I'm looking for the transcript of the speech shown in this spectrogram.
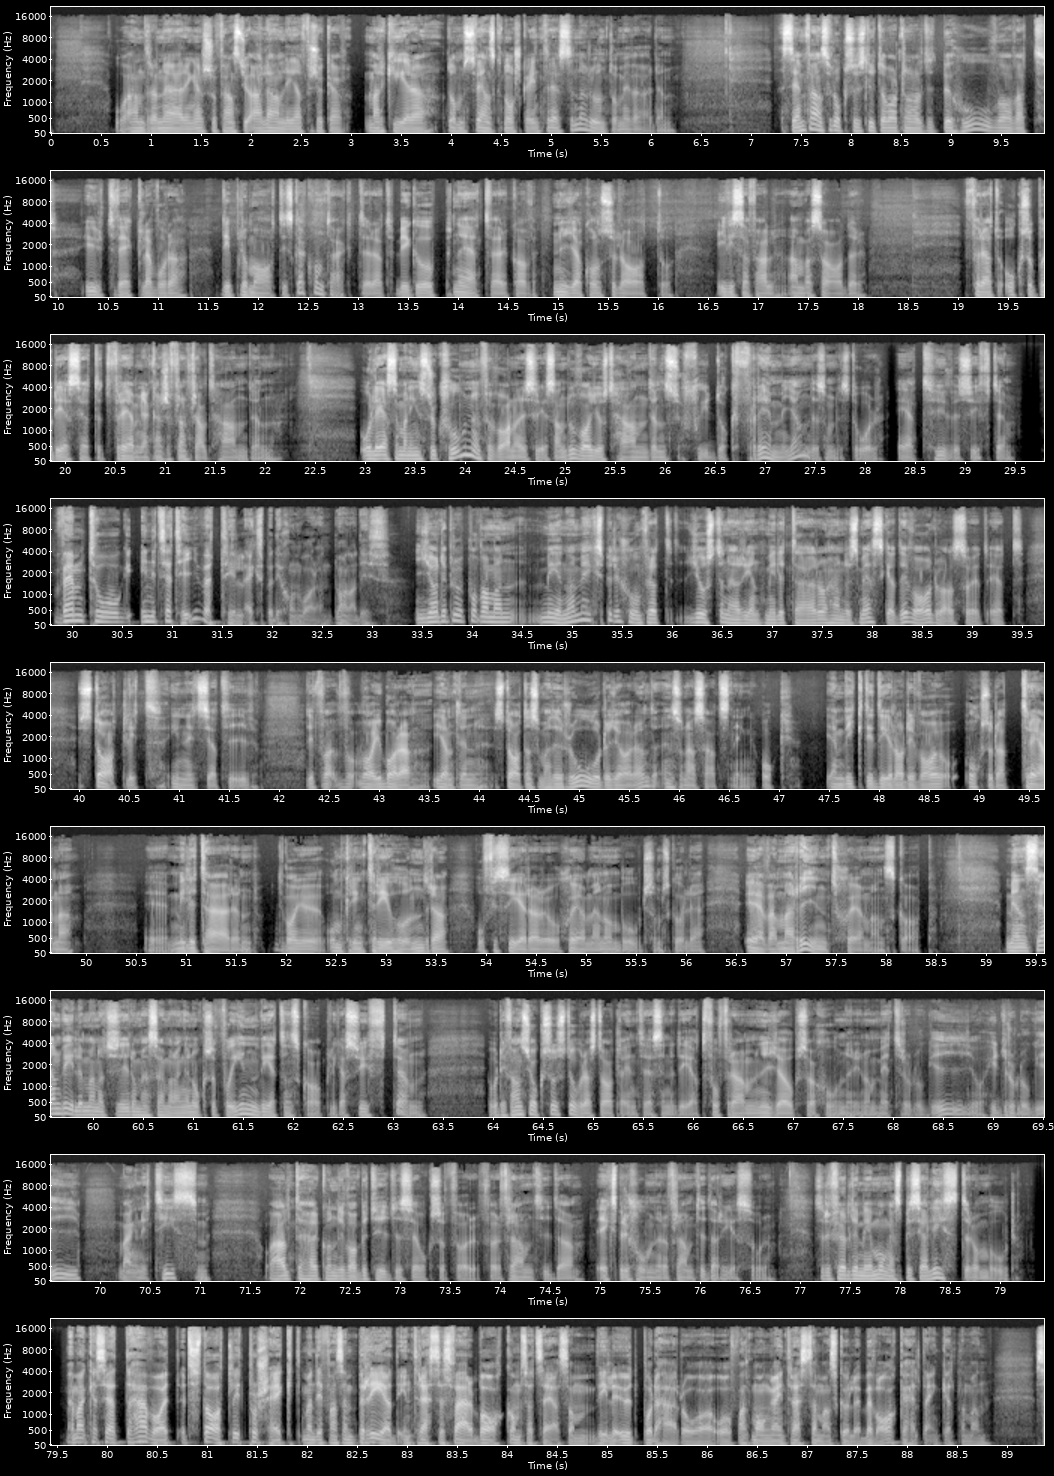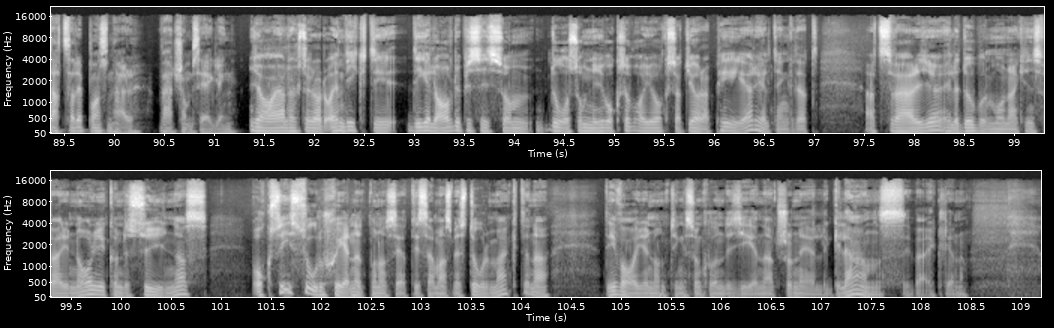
och andra näringar så fanns det ju all anledning att försöka markera de svensk-norska intressena runt om i världen. Sen fanns det också i slutet av 1800-talet ett behov av att utveckla våra diplomatiska kontakter, att bygga upp nätverk av nya konsulat och i vissa fall ambassader. För att också på det sättet främja kanske framförallt handeln. Och läser man instruktionen för Vanadisresan, då var just handelns skydd och främjande, som det står, ett huvudsyfte. Vem tog initiativet till Expedition Vanadis? Ja, det beror på vad man menar med expedition. För att just den här rent militära och handelsmässiga, det var då alltså ett, ett statligt initiativ. Det var, var, ju bara egentligen staten som hade råd att göra en, en sån här satsning. Och en viktig del av det var också att träna Eh, militären. Det var ju omkring 300 officerare och sjömän ombord som skulle öva marint sjömanskap. Men sen ville man naturligtvis i de här sammanhangen också få in vetenskapliga syften. Och det fanns ju också stora statliga intressen i det, att få fram nya observationer inom meteorologi och hydrologi, magnetism. Och allt det här kunde vara betydelse också för, för framtida expeditioner och framtida resor. Så det följde med många specialister ombord. Men man kan säga att det här var ett, ett, statligt projekt, men det fanns en bred intressesfär bakom så att säga, som ville ut på det här och, och fanns många intressen man skulle bevaka helt enkelt när man satsade på en sån här världsomsegling. Ja, i allra högsta grad. Och en viktig del av det, precis som då som nu också, var ju också att göra PR helt enkelt. Att, att Sverige, eller dubbelmonarkin Sverige-Norge, kunde synas också i solskenet på något sätt tillsammans med stormakterna. Det var ju någonting som kunde ge nationell glans verkligen.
